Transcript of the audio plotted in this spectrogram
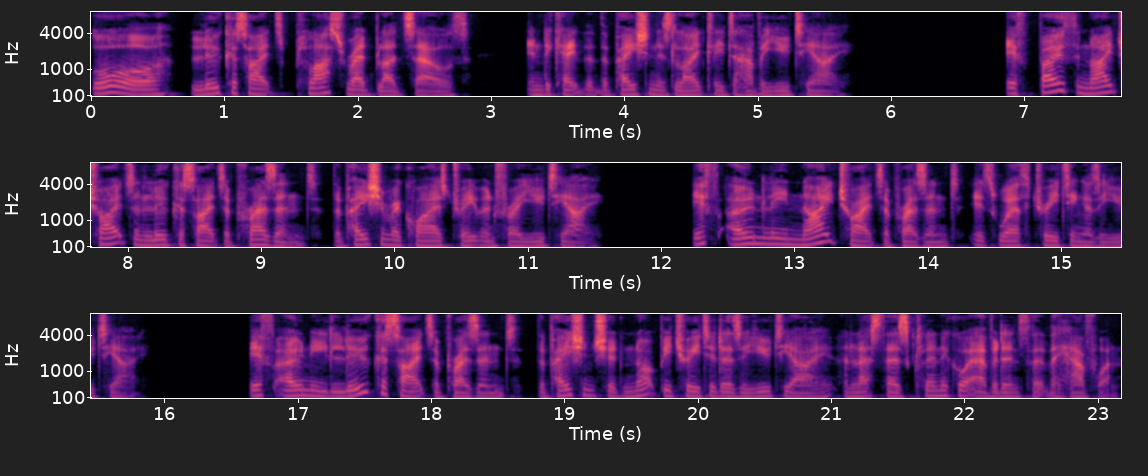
or leukocytes plus red blood cells indicate that the patient is likely to have a UTI. If both nitrites and leukocytes are present, the patient requires treatment for a UTI. If only nitrites are present, it's worth treating as a UTI. If only leukocytes are present, the patient should not be treated as a UTI unless there's clinical evidence that they have one.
